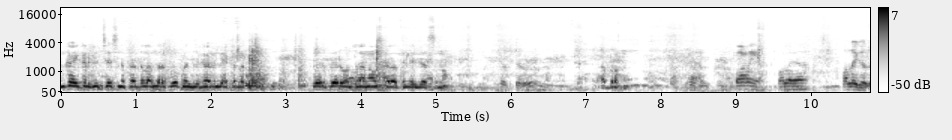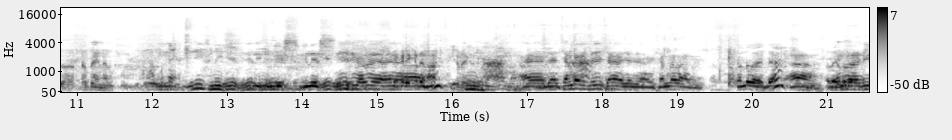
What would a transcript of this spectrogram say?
ఇంకా ఇక్కడికి చేసిన పెద్దలందరికీ పత్రికా విలేకరులకు పేరు పేరు వంతున నమస్కారాలు తెలియజేస్తున్నాం. అబ్రహం. వాళ్ళే కదా పెద్ద ఆయన చంద్రారెడ్డి చంద్రారెడ్డి చంద్రారెడ్డి చంద్రారెడ్డి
